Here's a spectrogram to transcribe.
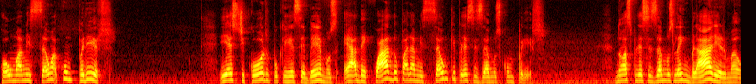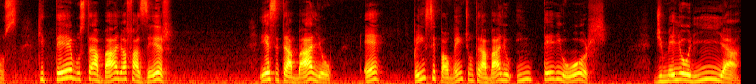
com uma missão a cumprir. E este corpo que recebemos é adequado para a missão que precisamos cumprir. Nós precisamos lembrar, irmãos, que temos trabalho a fazer. E esse trabalho é principalmente um trabalho interior, de melhoria,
